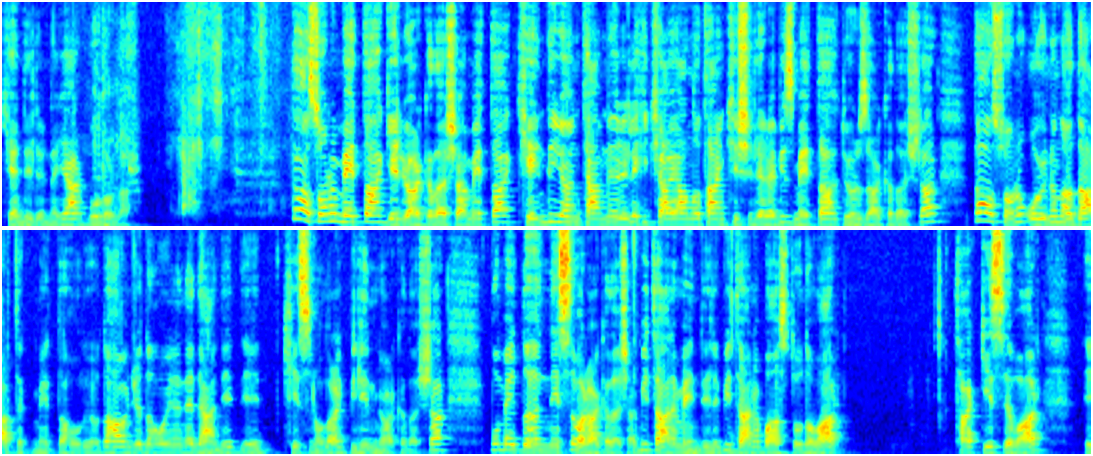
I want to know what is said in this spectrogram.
kendilerine yer bulurlar. Daha sonra meddah geliyor arkadaşlar. Meddah kendi yöntemleriyle hikaye anlatan kişilere biz meddah diyoruz arkadaşlar. Daha sonra oyunun adı artık meddah oluyor. Daha önceden oyuna ne dendiği e, kesin olarak bilinmiyor arkadaşlar. Bu meddahın nesi var arkadaşlar? Bir tane mendili, bir tane bastonu var. Takkesi var. Ee,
